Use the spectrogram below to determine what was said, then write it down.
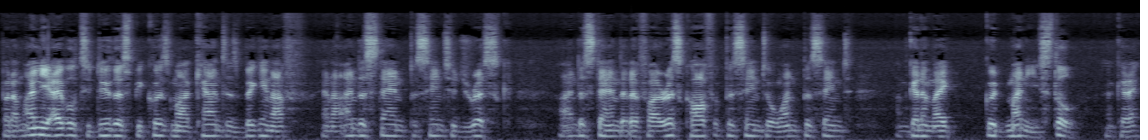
But I'm only able to do this because my account is big enough and I understand percentage risk. I understand that if I risk half a percent or one percent, I'm going to make good money still. Okay,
